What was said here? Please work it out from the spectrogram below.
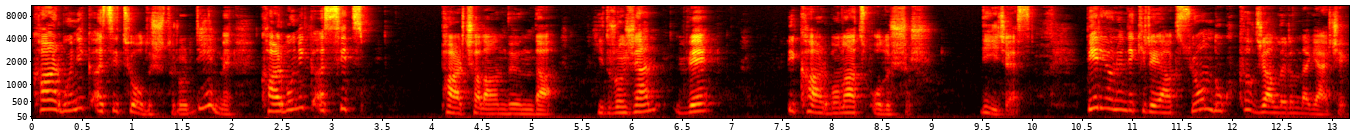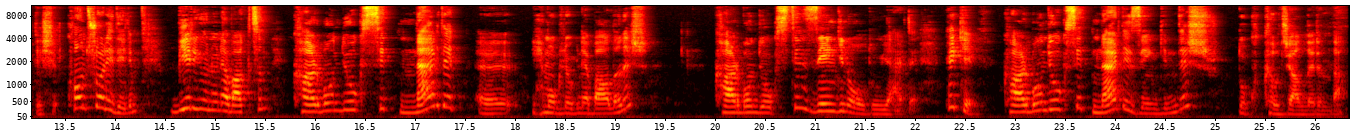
Karbonik asiti oluşturur değil mi? Karbonik asit parçalandığında hidrojen ve bir karbonat oluşur diyeceğiz. Bir yönündeki reaksiyon doku kılcallarında gerçekleşir. Kontrol edelim. Bir yönüne baktım. Karbondioksit nerede e, hemoglobine bağlanır? Karbondioksitin zengin olduğu yerde. Peki karbondioksit nerede zengindir? Doku kılcallarında.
